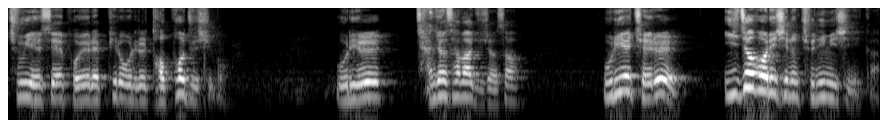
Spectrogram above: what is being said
주 예수의 보혈의 피로 우리를 덮어 주시고 우리를 자녀 삼아 주셔서 우리의 죄를 잊어버리시는 주님이시니까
